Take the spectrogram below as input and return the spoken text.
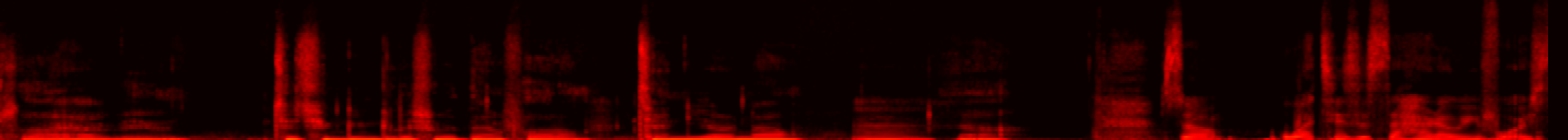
So I have been teaching English with them for 10 years now. Mm. Yeah. So, what is a Sahrawi voice?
